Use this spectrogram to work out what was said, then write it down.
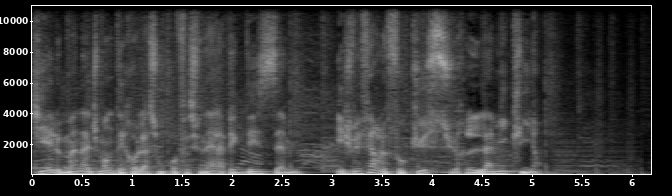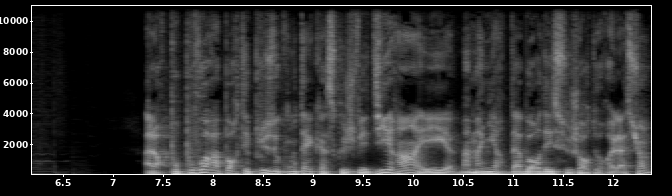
qui est le management des relations professionnelles avec des amis. Et je vais faire le focus sur l'ami client. Alors pour pouvoir apporter plus de contexte à ce que je vais dire hein, et ma manière d'aborder ce genre de relation,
